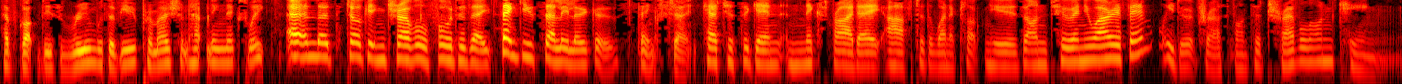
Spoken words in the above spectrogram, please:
have got this room with a view promotion happening next week. And that's talking travel for today. Thank you, Sally Lucas. Thanks, Jane. Catch us again next Friday after the one o'clock news on 2NURFM. We do it for our sponsor, Travel on King.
